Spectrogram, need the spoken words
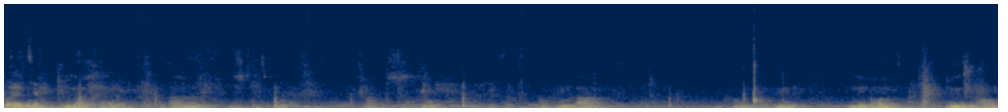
להילחם על השתתפות בשיתוף הפעולה. אנחנו מקווים לראות ולראות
